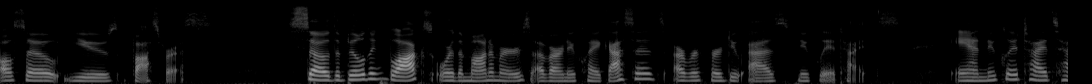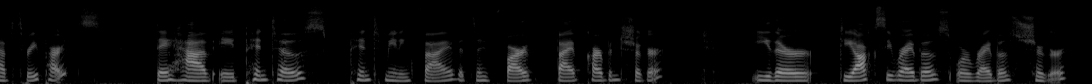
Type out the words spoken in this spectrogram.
also use phosphorus. So the building blocks or the monomers of our nucleic acids are referred to as nucleotides. And nucleotides have three parts. They have a pentose, pent meaning five, it's a five carbon sugar, either deoxyribose or ribose sugar.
